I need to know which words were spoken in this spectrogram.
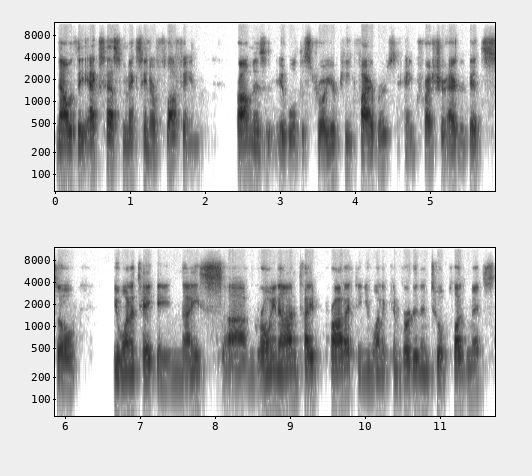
Now with the excess mixing or fluffing, problem is it will destroy your peat fibers and crush your aggregates. So you want to take a nice uh, growing on type product and you want to convert it into a plug mix,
